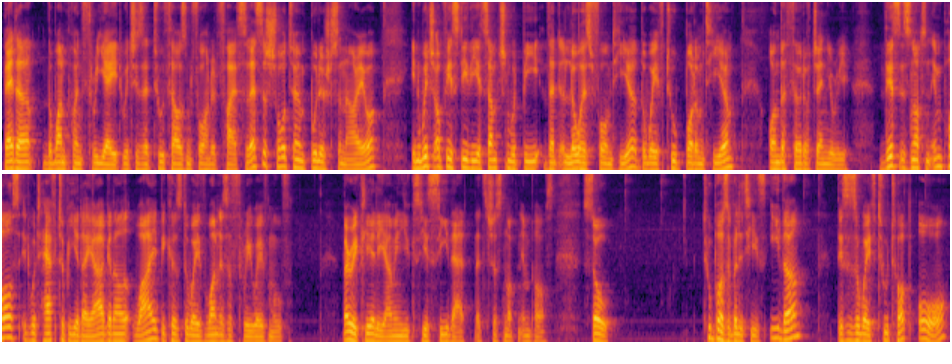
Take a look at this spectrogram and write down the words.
Better the 1.38, which is at 2,405. So that's a short-term bullish scenario, in which obviously the assumption would be that a low has formed here, the wave two bottomed here, on the 3rd of January. This is not an impulse, it would have to be a diagonal. Why? Because the wave 1 is a three wave move. Very clearly, I mean, you, you see that. That's just not an impulse. So, two possibilities. Either this is a wave 2 top or,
